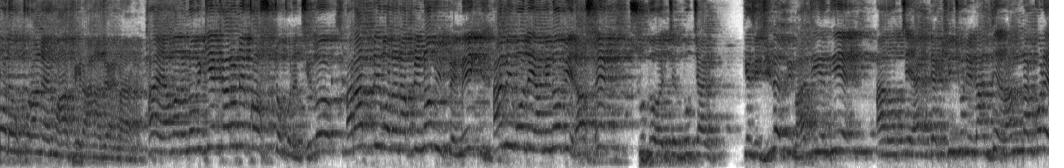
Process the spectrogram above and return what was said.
পড়েও কোরআনের মাহফিল আনা যায় না। হ্যাঁ আমার নবী কি কারণে কষ্ট করেছিল? আর আপনি বলেন, আপনি নবী প্রেমিক। আমি বলি, আমি নবীর আশেক। শুধু হচ্ছে দু চার কেজি জিলাপি ভাজিয়ে দিয়ে, আর হচ্ছে একটা খিচুড়ি রাঁধে, রান্না করে,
